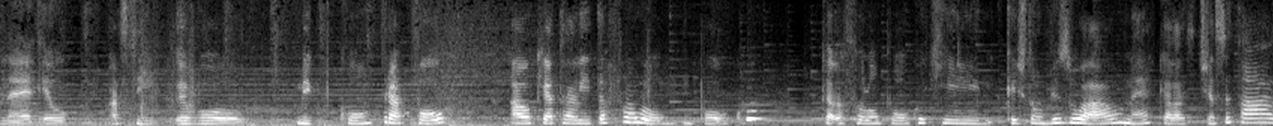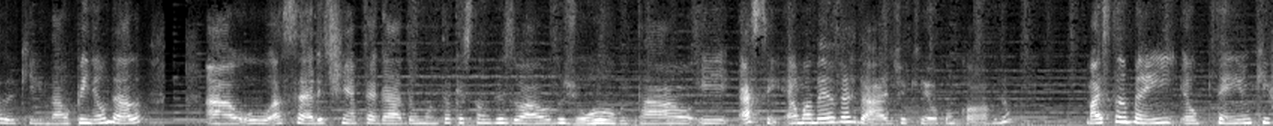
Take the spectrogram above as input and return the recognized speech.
né, eu assim, eu vou me contrapor ao que a Thalita falou um pouco. Que ela falou um pouco que questão visual, né? Que ela tinha citado, que na opinião dela, a, o- a série tinha pegado muito a questão visual do jogo e tal. E assim, é uma meia verdade que eu concordo. Mas também eu tenho que,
